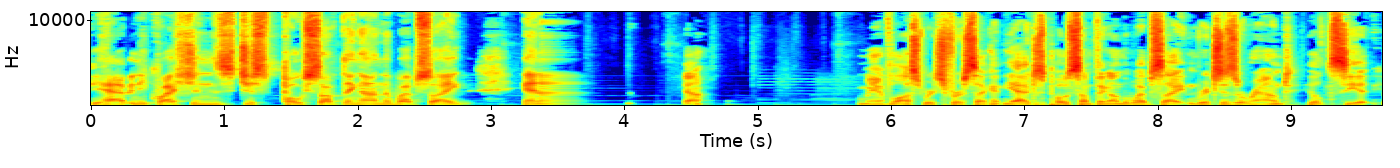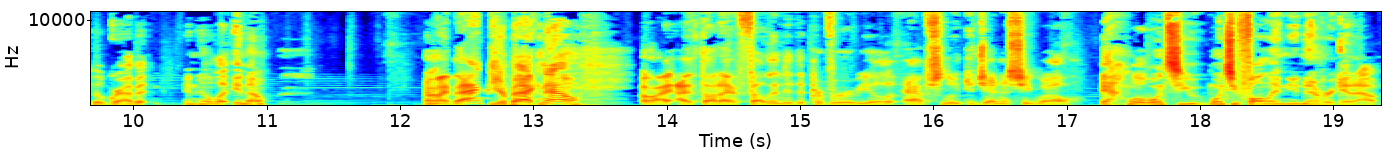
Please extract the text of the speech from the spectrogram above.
you have any questions, just post something on the website. And uh, We may have lost Rich for a second. Yeah, just post something on the website and Rich is around. He'll see it, he'll grab it, and he'll let you know. Am I back? You're back now. Oh, I, I thought I fell into the proverbial absolute degeneracy well. Yeah. Well, once you once you fall in, you never get out.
